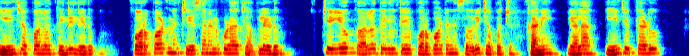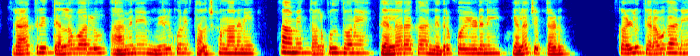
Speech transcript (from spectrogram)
ఏం చెప్పాలో తెలియలేదు. పొరపాటున చేశానని కూడా చెప్పలేడు. చెయ్యో కాలో తగిలితే పొరపాటని సారీ చెప్పొచ్చు. కానీ ఎలా? ఏం చెప్తాడు? రాత్రి తెల్లవార్లు ఆమెనే మేలుకొని తలుచుకున్నానని ఆమె తలుపులతోనే తెల్లారాక నిద్రపోయాడని ఎలా చెప్తాడు? కళ్ళు తెరవగానే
